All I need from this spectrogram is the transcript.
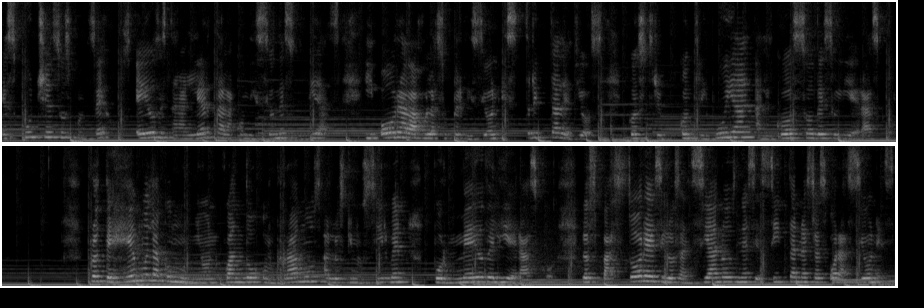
Escuchen sus consejos. Ellos están alerta a la condición de sus vidas y ora bajo la supervisión estricta de Dios. Contribuyan al gozo de su liderazgo. Protegemos la comunión cuando honramos a los que nos sirven por medio del liderazgo. Los pastores y los ancianos necesitan nuestras oraciones,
